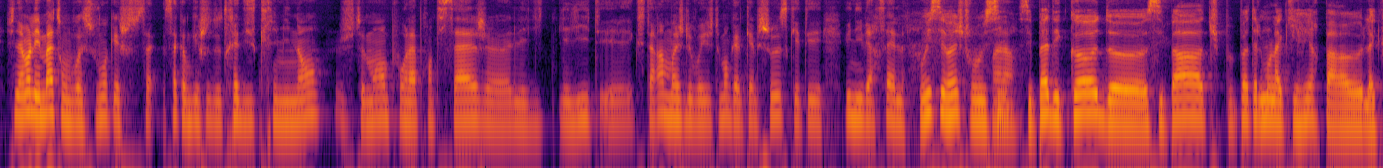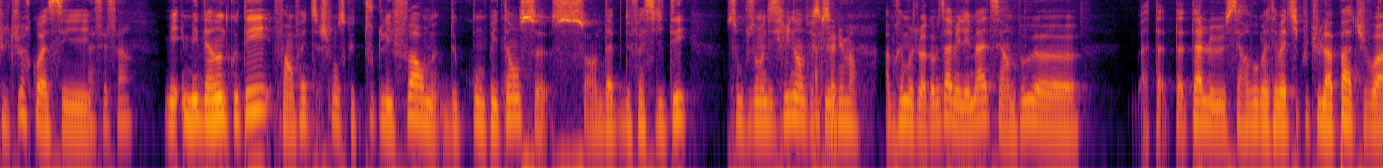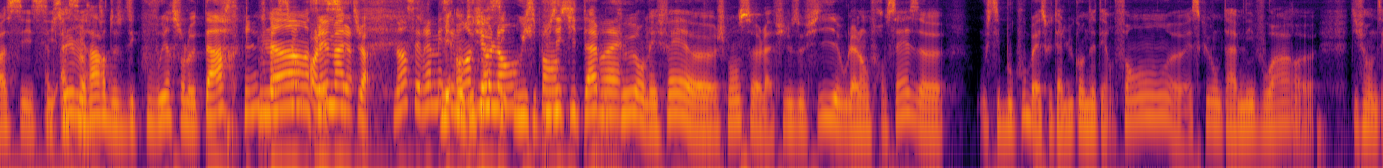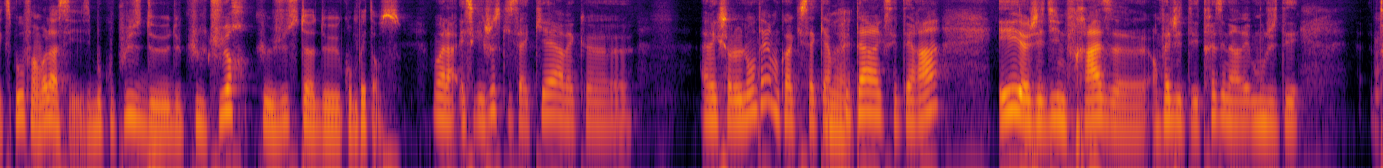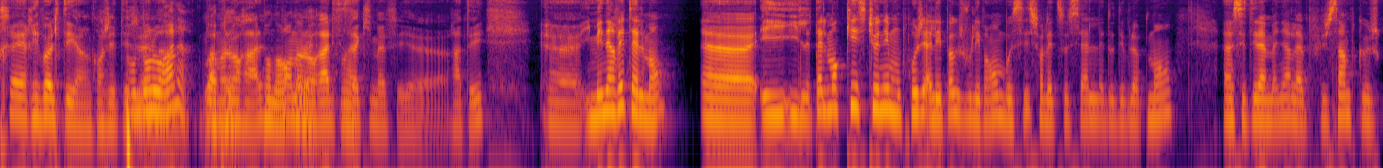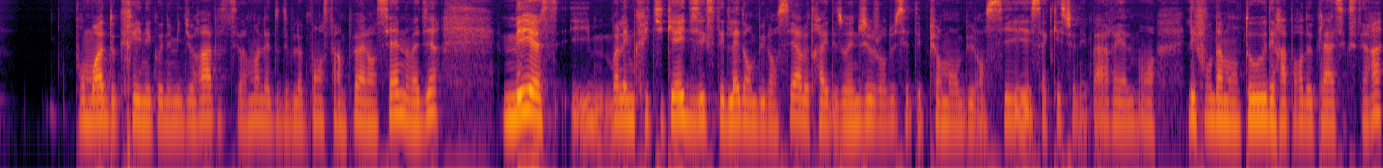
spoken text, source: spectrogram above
Finalement, les maths, on voit souvent quelque chose, ça, ça, comme quelque chose de très discriminant, justement, pour l'apprentissage, euh, l'élite, etc. Moi, je le voyais justement comme quelque chose qui était universel. Oui, c'est vrai, je trouve aussi. Voilà. C'est pas des codes, c'est pas, tu peux pas tellement l'acquérir par la culture, quoi. C'est ah, ça. Mais, mais d'un autre côté, en fait, je pense que toutes les formes de compétences, de facilité, sont plus ou moins discriminantes. Parce Absolument. Que, après, moi, je le vois comme ça, mais les maths, c'est un peu. Euh, bah, t'as le cerveau mathématique où tu l'as pas, tu vois. C'est assez rare de se découvrir sur le tard une passion pour les maths, tu vois. Non, c'est vrai, mais, mais c'est moins violent. Cas, oui, c'est plus équitable ouais. que, en effet, euh, je pense, la philosophie ou la langue française. Euh, où c'est beaucoup, bah, est-ce que tu as lu quand tu étais enfant euh, Est-ce qu'on t'a amené voir euh, différentes expos? Enfin voilà, c'est beaucoup plus de, de, culture que juste de compétences. Voilà, et c'est quelque chose qui s'acquiert avec, euh, avec sur le long terme, quoi, qui s'acquiert ouais. plus tard, etc. Et j'ai dit une phrase, en fait j'étais très énervée, bon j'étais très révoltée hein, quand j'étais Pendant l'oral? hein. Pendant l'oral, pendant, pendant l'oral, c'est ouais. ça qui m'a fait rater. il m'énervait tellement. Euh, et il a tellement questionné mon projet. À l'époque, je voulais vraiment bosser sur l'aide sociale, l'aide au développement. Euh, c'était la manière la plus simple que je, pour moi de créer une économie durable. C'est vraiment l'aide au développement, c'était un peu à l'ancienne, on va dire. Mais euh, il, il me critiquait, il disait que c'était de l'aide ambulancière. Le travail des ONG aujourd'hui, c'était purement ambulancier. Ça questionnait pas réellement les fondamentaux, des rapports de classe, etc.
